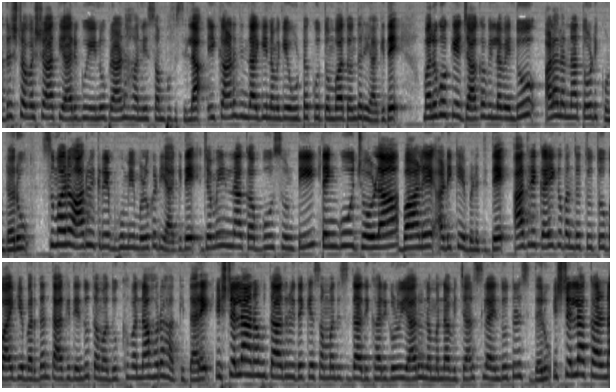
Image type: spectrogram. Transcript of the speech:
ಅದೃಷ್ಟವಶಾತ್ ಯಾರಿಗೂ ಏನೂ ಪ್ರಾಣಹಾನಿ ಸಂಭವಿಸಿಲ್ಲ. ಈ ಕಾರಣದಿಂದಾಗಿ ನಮಗೆ ಊಟಕ್ಕೂ ತುಂಬಾ ತೊಂದರೆಯಾಗಿದೆ. ಮಲಗೋಕೆ ಜಾಗವಿಲ್ಲವೆಂದು ಅಳಲನ್ನ ತೋಡಿಕೊಂಡರು. ಸುಮಾರು ಆರು ಎಕರೆ ಭೂಮಿ ಮುಳುಗಡೆಯಾಗಿದೆ. ಜಮೀನಿನ ಕಬ್ಬು ಸುಂಟಿ ತೆಂಗು, ಜೋಳ, ಬಾಳೆ, ಅಡಿಕೆ ಬೆಳೆದಿದೆ. ಆದ್ರೆ ಕೈಗೆ ಬಂದ ತುತ್ತು ಬಾಯಿಗೆ ಬರದಂತಾಗಿದೆ ಎಂದು ತಮ್ಮ ದುಃಖವನ್ನ ಹೊರಹಾಕಿದ್ದಾರೆ. ಇಷ್ಟೆಲ್ಲ ಅನಾಹುತ ಆದರೂ ಇದಕ್ಕೆ ಸಂಬಂಧಿಸಿದ ಅಧಿಕಾರಿಗಳು ಯಾರು ನಮ್ಮನ್ನ ವಿಚಾರಿಸಿಲ್ಲ ಎಂದು ತಿಳಿಸಿದರು ಇಷ್ಟೆಲ್ಲ ಕಾರಣ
